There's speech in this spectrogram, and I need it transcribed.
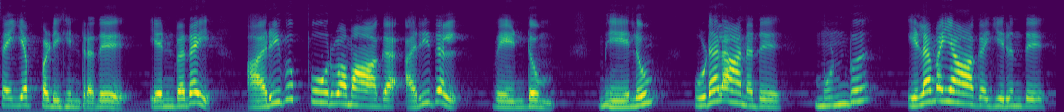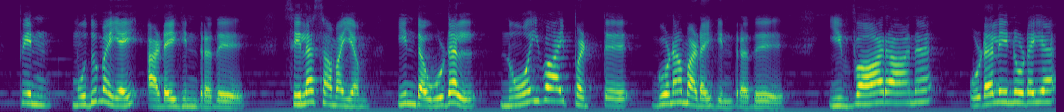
செய்யப்படுகின்றது என்பதை அறிவுபூர்வமாக அறிதல் வேண்டும். மேலும் உடலானது முன்பு இளமையாக இருந்து பின் முதுமையை அடைகின்றது. சில சமயம் இந்த உடல் நோய்வாய்ப்பட்டு குணமடைகின்றது. இவ்வாறான உடலினுடைய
